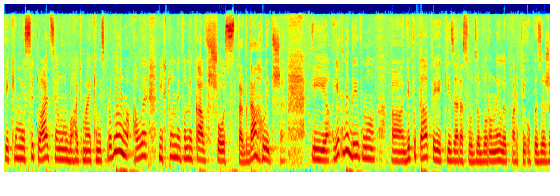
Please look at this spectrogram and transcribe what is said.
якимись ситуаціями, багатьма якимись проблемами, але ніхто не виникав щось так да, глибше. І як не дивно, е, депутати, які зараз от заборонили партію ОПЗЖ,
